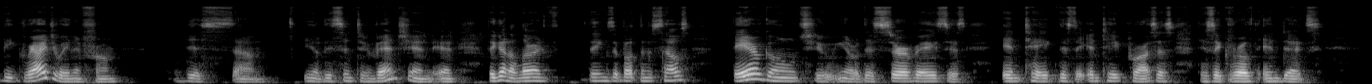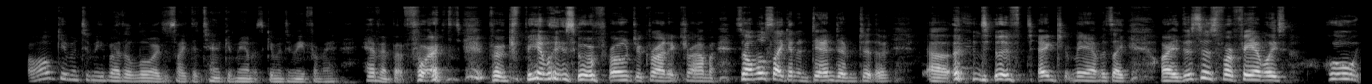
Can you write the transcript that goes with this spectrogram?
be graduating from this um, you know this intervention and they're going to learn things about themselves. They're going to you know there's surveys there's intake there's the intake process there's a growth index all given to me by the lord it's like the ten commandments given to me from heaven but for for families who are prone to chronic trauma it's almost like an addendum to the uh, to the ten commandments like all right this is for families who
